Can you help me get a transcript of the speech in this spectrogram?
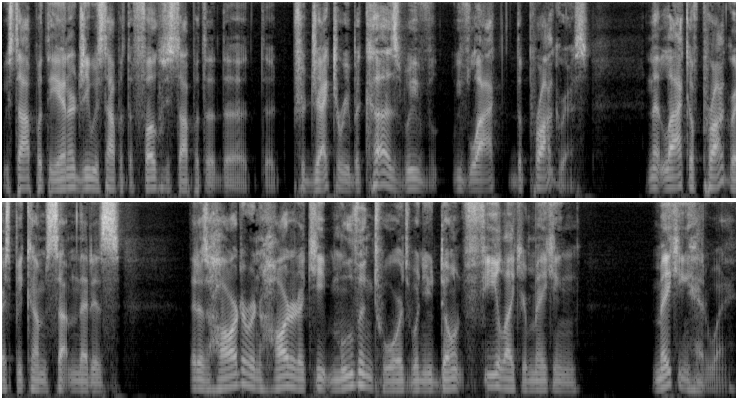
We stop with the energy, we stop with the focus, we stop with the, the, the trajectory because we've we've lacked the progress. And that lack of progress becomes something that is that is harder and harder to keep moving towards when you don't feel like you're making making headway.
